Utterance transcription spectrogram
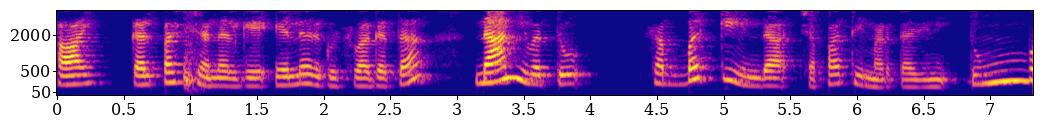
ಹಾಯ್ ಕಲ್ಪಸ್ ಚಾನಲ್ಗೆ ಎಲ್ಲರಿಗೂ ಸ್ವಾಗತ. ನಾನಿವತ್ತು ಸಬ್ಬಕ್ಕಿಯಿಂದ ಚಪಾತಿ ಮಾಡ್ತಾ ಇದ್ದೀನಿ. ತುಂಬ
